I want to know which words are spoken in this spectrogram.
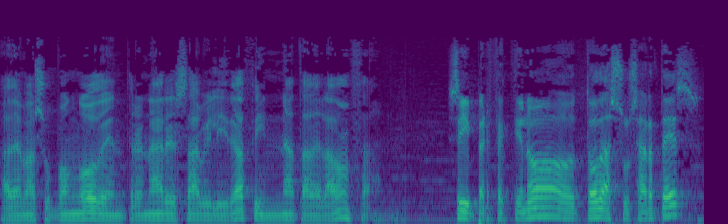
Además, supongo, de entrenar esa habilidad innata de la danza. Sí, perfeccionó todas sus artes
